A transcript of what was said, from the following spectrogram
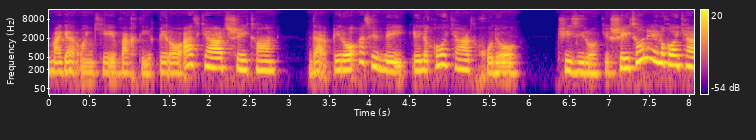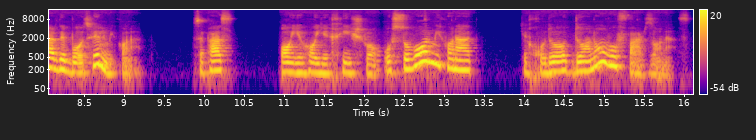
مگر آنکه وقتی قرائت کرد شیطان در قرائت وی القا کرد خدا چیزی را که شیطان القا کرده باطل می کند. سپس آیه های خیش را استوار می کند که خدا دانا و فرزان است.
